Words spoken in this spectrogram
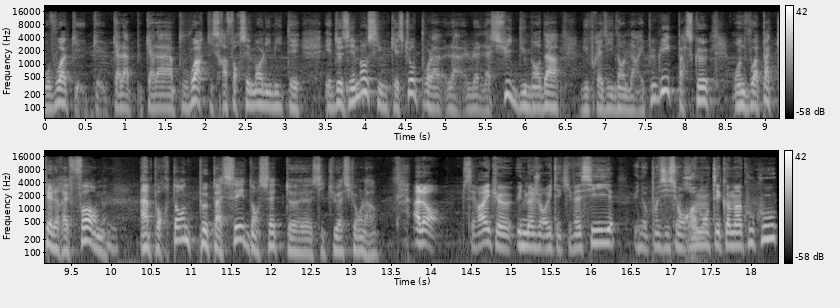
on voit qu'elle a, un pouvoir qui sera forcément limité. Et deuxièmement, c'est une question pour la, la, suite du mandat du président de la République, parce que on ne voit pas quelle réforme mm importante peut passer dans cette euh, situation-là. Alors, c'est vrai qu'une majorité qui vacille, une opposition remontée comme un coucou,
